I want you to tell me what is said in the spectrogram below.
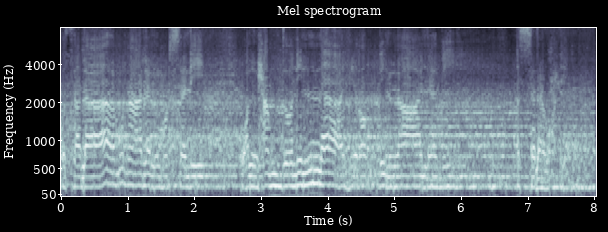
وسلام على المرسلين والحمد لله رب العالمين. السلام عليكم.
